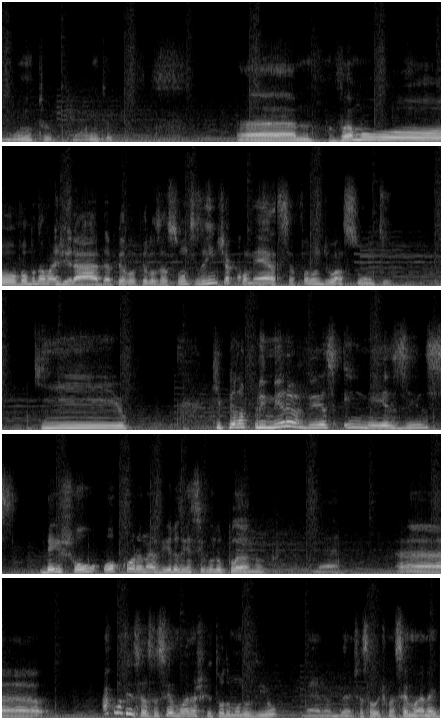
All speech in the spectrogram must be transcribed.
muito, muito. Uh, vamos, vamos dar uma girada pelo, pelos assuntos. A gente já começa falando de um assunto que que pela primeira vez em meses deixou o coronavírus em segundo plano, né? Uh, aconteceu essa semana, acho que todo mundo viu, né, durante essa última semana,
